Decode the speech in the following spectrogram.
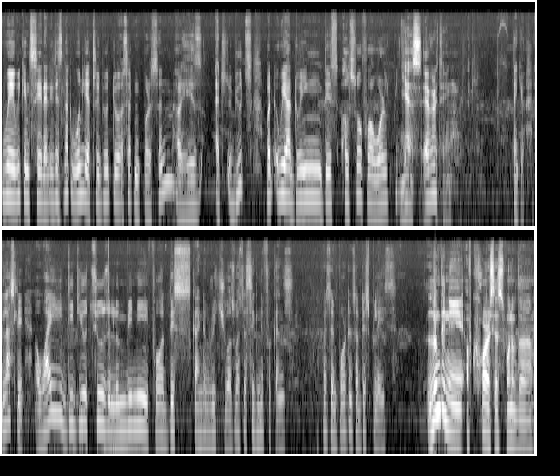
Way we can say that it is not only a tribute to a certain person or his attributes, but we are doing this also for world peace. Yes, everything. Thank you. And lastly, uh, why did you choose Lumbini for this kind of rituals? What's the significance? What's the importance of this place? Lumbini, of course, is one of the,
